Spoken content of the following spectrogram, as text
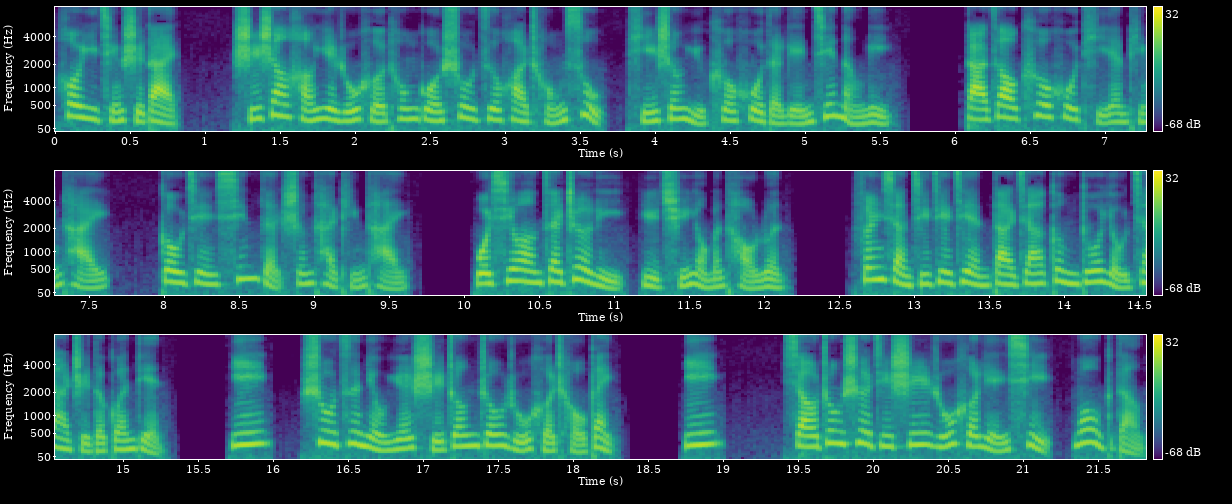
后疫情时代，时尚行业如何通过数字化重塑，提升与客户的连接能力，打造客户体验平台，构建新的生态平台？我希望在这里与群友们讨论、分享及借鉴大家更多有价值的观点。一、数字纽约时装周如何筹备？一。小众设计师如何联系 Vogue 等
